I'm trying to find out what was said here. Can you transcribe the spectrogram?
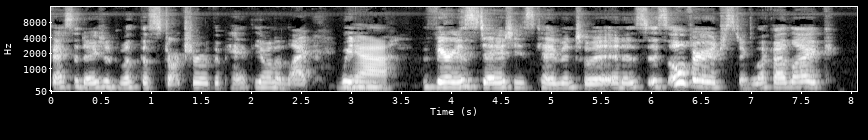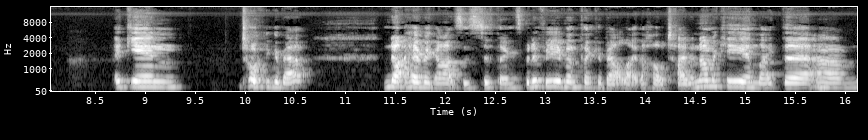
fascinated with the structure of the pantheon and like when yeah. various deities came into it, and it's it's all very interesting. Like I like again talking about not having answers to things, but if you even think about like the whole Titanomachy and like the um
